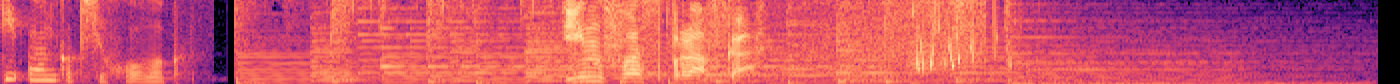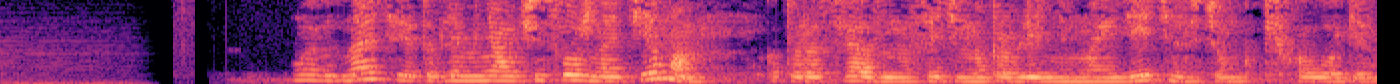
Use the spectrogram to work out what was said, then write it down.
и онкопсихолог. Инфосправка. Вы знаете, это для меня очень сложная тема, которая связана с этим направлением моей деятельности, онкопсихология.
